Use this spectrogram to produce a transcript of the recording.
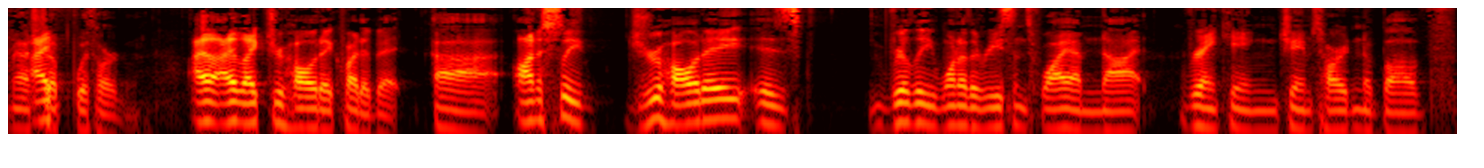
matched I- up with Harden? I, I like Jrue Holiday quite a bit. Uh, honestly, Jrue Holiday is really one of the reasons why I'm not ranking James Harden above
